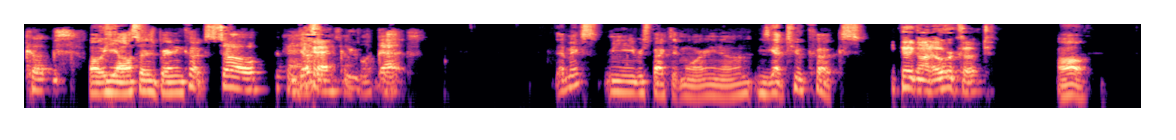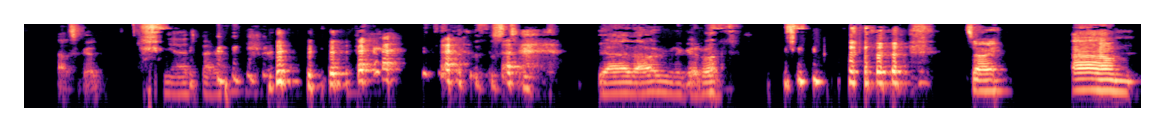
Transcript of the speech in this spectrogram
Cooks. Oh, he also has Brandin Cooks. So Okay. he does Okay. have two, that cooks. that makes me respect it more. You know, he's got two cooks. He could have gone overcooked. Oh, that's good. Yeah, that's better. Yeah, that would have been a good one. Sorry. Um,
